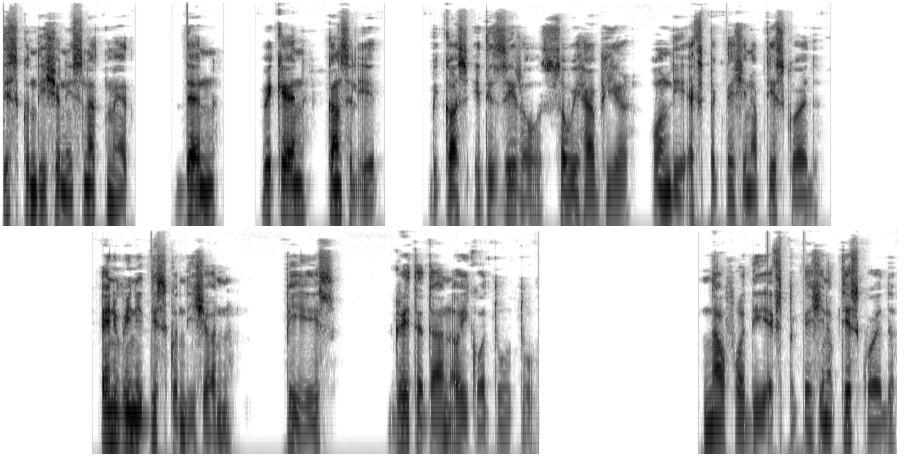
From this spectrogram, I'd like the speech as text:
this condition is not met, then we can cancel it because it is 0 so we have here only expectation of t squared. And we need this condition. P is greater than or equal to 2. Now for the expectation of t squared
